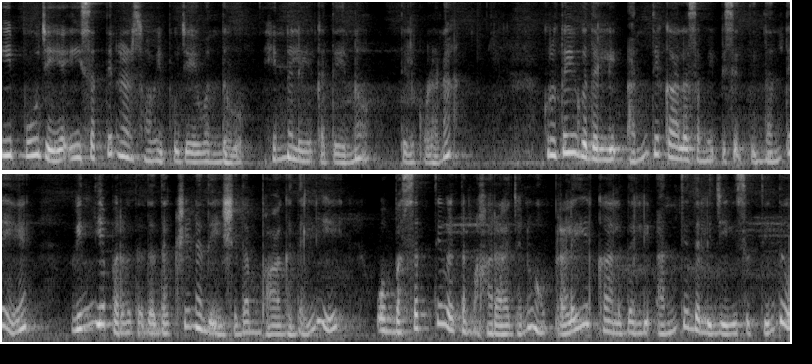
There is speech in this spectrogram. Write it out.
ಈ ಪೂಜೆಯ, ಈ ಸತ್ಯನಾರಾಯಣ ಸ್ವಾಮಿ ಪೂಜೆಯ ಒಂದು ಹಿನ್ನೆಲೆಯ ಕಥೆಯನ್ನು ತಿಳ್ಕೊಳ್ಳೋಣ. ಕೃತಯುಗದಲ್ಲಿ ಅಂತ್ಯಕಾಲ ಸಮೀಪಿಸುತ್ತಿದ್ದಂತೆ ವಿಂಧ್ಯ ಪರ್ವತದ ದಕ್ಷಿಣ ದೇಶದ ಭಾಗದಲ್ಲಿ ಒಬ್ಬ ಸತ್ಯವ್ರತ ಮಹಾರಾಜನು ಪ್ರಳಯ ಕಾಲದಲ್ಲಿ ಅಂತ್ಯದಲ್ಲಿ ಜೀವಿಸುತ್ತಿದ್ದು,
